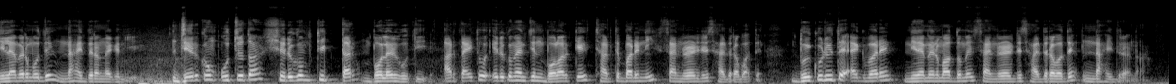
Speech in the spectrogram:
নিলামের মধ্যে নাহিদ রানাকে নিয়ে যেরকম উচ্চতা, সেরকম ঠিক তার বলের গতি। আর তাই তো এরকম একজন বলারকে ছাড়তে পারেনি সানরাইজার্স হায়দ্রাবাদে। দুই কোটিতে একবারে নিলামের মাধ্যমে সানরাইজার্স হায়দ্রাবাদে নাহিদ রানা।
